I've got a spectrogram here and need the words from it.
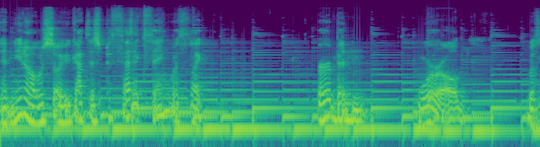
and you know, so you got this pathetic thing with like urban world with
